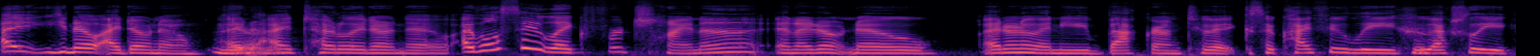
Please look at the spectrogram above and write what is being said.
I, you know, I don't know. I, I totally don't know. I will say, like for China, and I don't know, I don't know any background to it. So Kai-Fu Lee, who actually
